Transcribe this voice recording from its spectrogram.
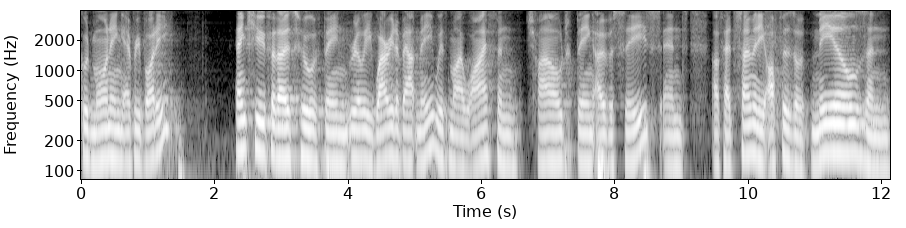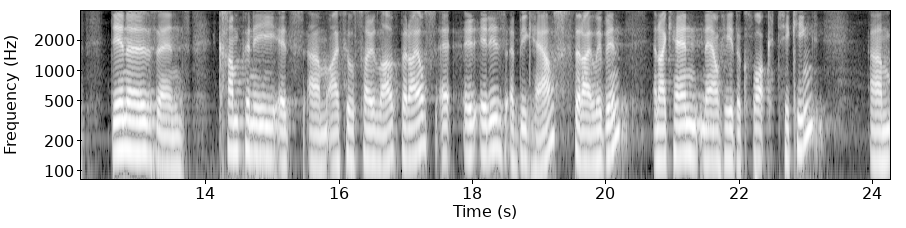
Good morning, everybody. Thank you for those who have been really worried about me with my wife and child being overseas. And I've had so many offers of meals and dinners and company. It's um, I feel so loved, but I also it, it is a big house that I live in, and I can now hear the clock ticking. Um,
